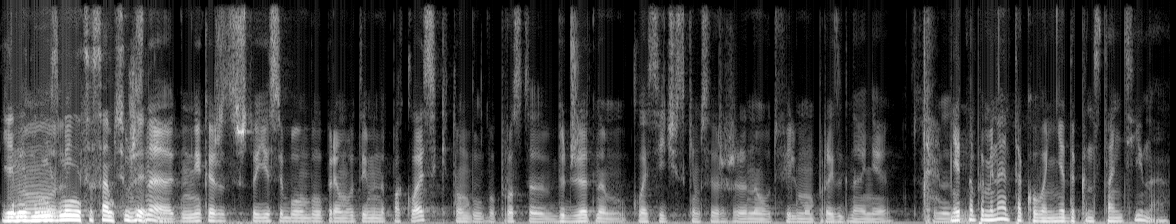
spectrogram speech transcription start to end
Я имею в виду, не Ну, изменится сам Не сюжет. знаю, мне кажется, что если бы он был прям вот именно по классике, то он был бы просто бюджетным, классическим совершенно вот фильмом про изгнание. Мне это напоминает такого не до Константина.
